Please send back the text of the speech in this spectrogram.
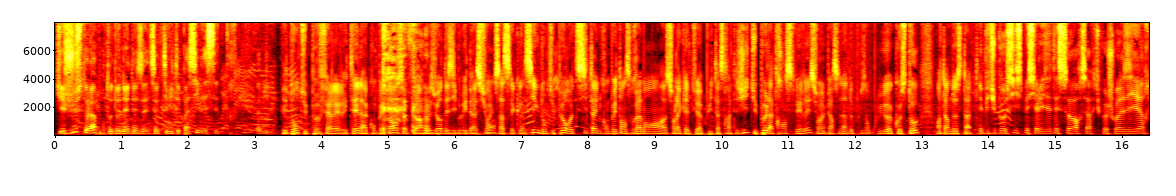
qui est juste là pour te donner des, des activités passives. Et c'est très habile. Et dont tu peux faire hériter la compétence au fur et à mesure des hybridations. Ça, c'est classique. Donc, tu peux, si tu as une compétence vraiment euh, sur laquelle tu appuies ta stratégie, tu peux la transférer sur une personnage de plus en plus euh, costaud en termes de stats. Et puis tu peux aussi spécialiser tes sorts, c'est-à-dire que tu peux choisir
